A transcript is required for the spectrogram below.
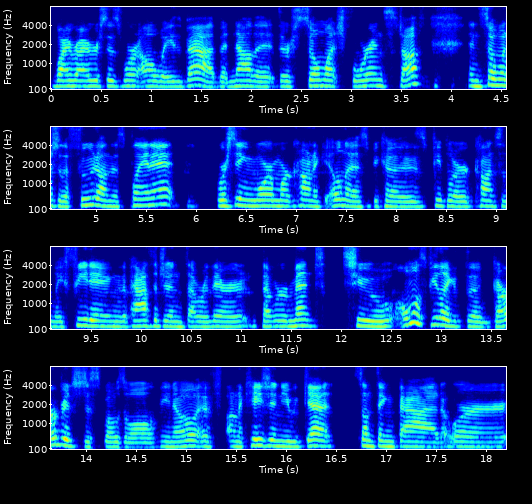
why viruses weren't always bad. But now that there's so much foreign stuff and so much of the food on this planet, we're seeing more and more chronic illness because people are constantly feeding the pathogens that were there that were meant to almost be like the garbage disposal. You know, if on occasion you would get something bad or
